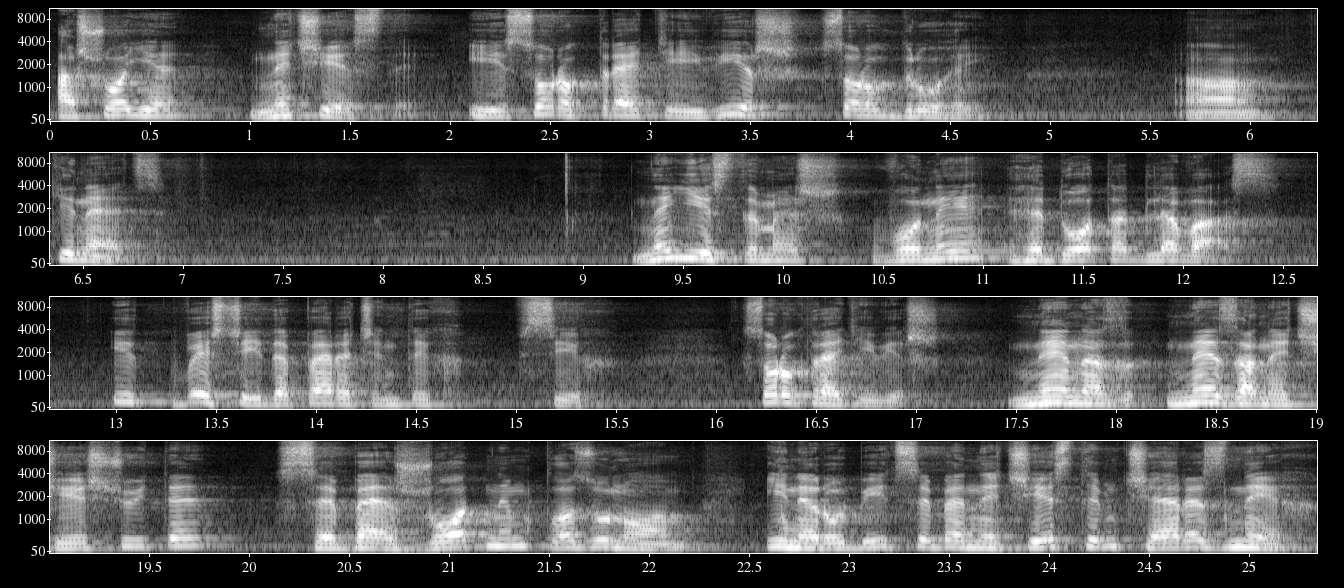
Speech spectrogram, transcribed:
а що є нечисте. І 43-й вірш, 42-й кінець. Не їстимеш вони Гедота для вас. І вище йде перечень тих всіх. 43-й вірш. Не, наз... не занечищуйте себе жодним плазуном і не робіть себе нечистим через них,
